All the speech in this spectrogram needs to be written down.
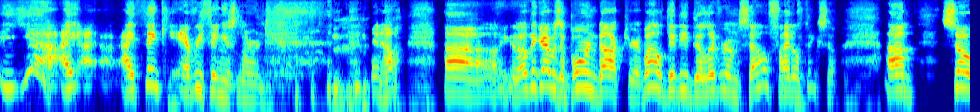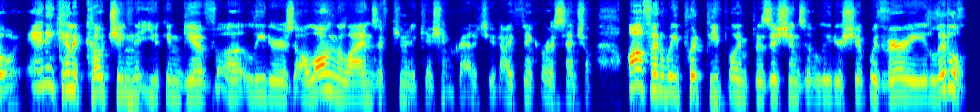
Yeah, I, I, I think everything is learned. you know, uh, like, oh, the guy was a born doctor. Well, did he deliver himself? I don't think so. Um, so any kind of coaching that you can give uh, leaders along the lines of communication and gratitude, I think are essential. Often we put people in positions of leadership with very little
